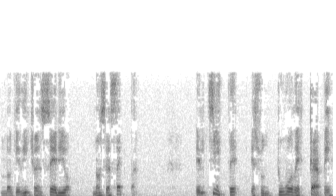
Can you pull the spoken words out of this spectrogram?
lo que dicho en serio no se acepta. El chiste es un tubo de escape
